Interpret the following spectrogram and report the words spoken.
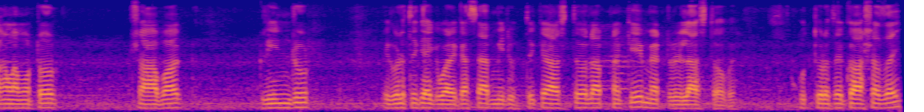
Bangla motor, Shahbag green road এগুলো থেকে একেবারে কাছে আর মিরপুর থেকে আসতে হলে আপনাকে মেট্রো রেলে আসতে হবে। উত্তরা থেকেও আসা যায়।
